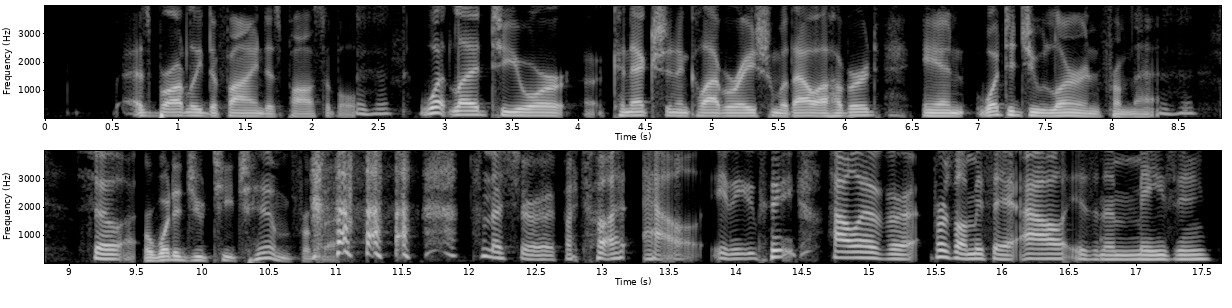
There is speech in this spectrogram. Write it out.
as broadly defined as possible. Mm-hmm. What led to your uh, connection and collaboration with Al Hubbard, and what did you learn from that? Mm-hmm. So, uh, or what did you teach him from that? I'm not sure if I taught Al anything. However, first of all, let me say Al is an amazing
